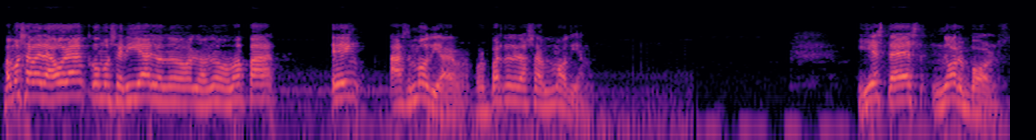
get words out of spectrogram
Vamos a ver ahora cómo serían los, nuevos, mapas en Asmodia, por parte de los Asmodian. Y esta es Norbols,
